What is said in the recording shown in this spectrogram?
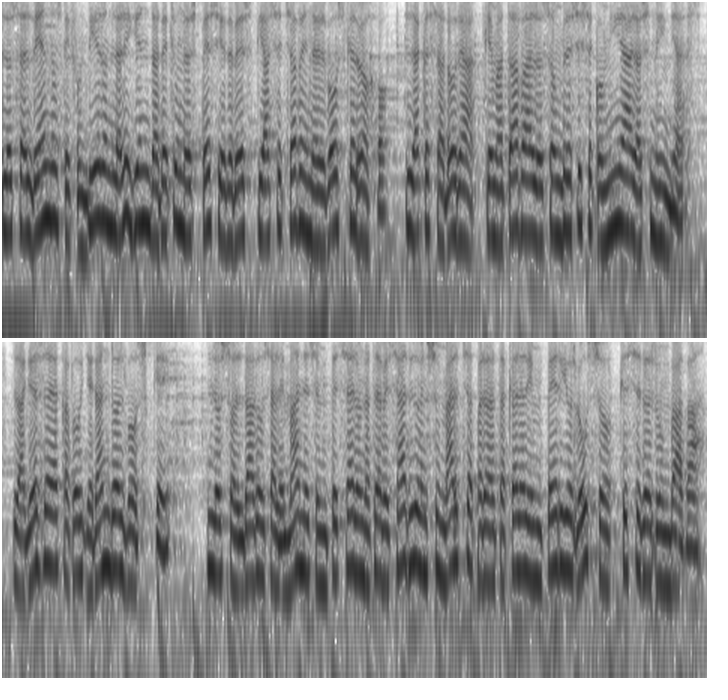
Los aldeanos difundieron la leyenda de que una especie de bestia se echaba en el bosque rojo, la cazadora, que mataba a los hombres y se comía a las niñas. La guerra acabó llegando al bosque. Los soldados alemanes empezaron a atravesarlo en su marcha para atacar al imperio ruso, que se derrumbaba.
